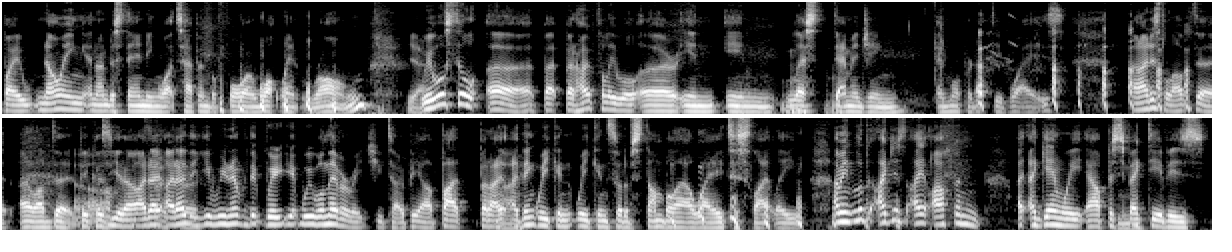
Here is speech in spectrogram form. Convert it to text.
by knowing and understanding what's happened before and what went wrong, Yeah. we will still err, but but hopefully we'll err in in less damaging and more productive ways. And I just loved it. I loved it because you oh, know I don't so I don't true. think you- we never, we we will never reach utopia, but but I, I think we can we can sort of stumble our way to slightly. I mean, look, I just I often I- again we our mm. perspective is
